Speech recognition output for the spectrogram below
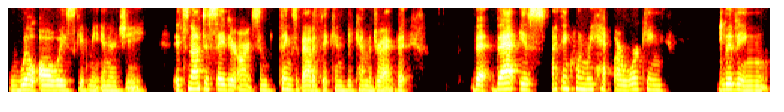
will always give me energy. It's not to say there aren't some things about it that can become a drag, but that that is, I think, when we ha- are working, living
